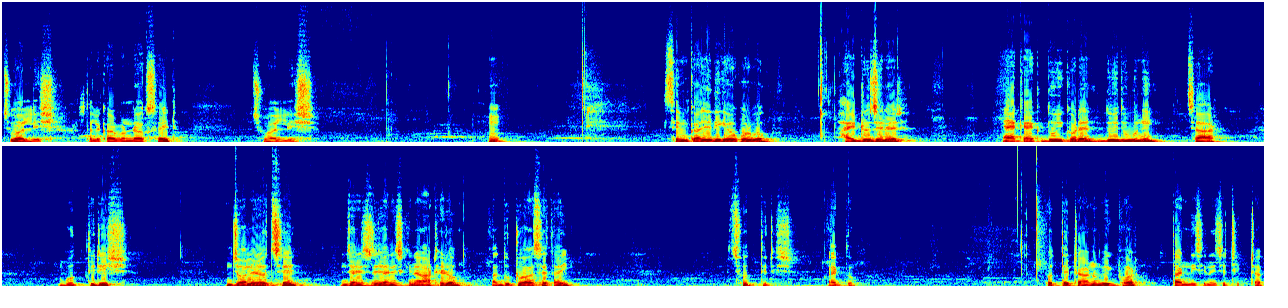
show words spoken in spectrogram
চুয়াল্লিশ। তাহলে কার্বন ডাইঅক্সাইড চুয়াল্লিশ। হুম? সেম কাজ এদিকেও করব। হাইড্রোজেনের এক এক দুই করে দুই দুগুনি চার, বত্রিশ। জলের হচ্ছে, জানিস না জানিস কিনা, আঠেরো, আর দুটো আছে তাই ছত্রিশ, একদম। প্রত্যেকটা আণবিক ভর তার নিচে নিচে ঠিকঠাক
